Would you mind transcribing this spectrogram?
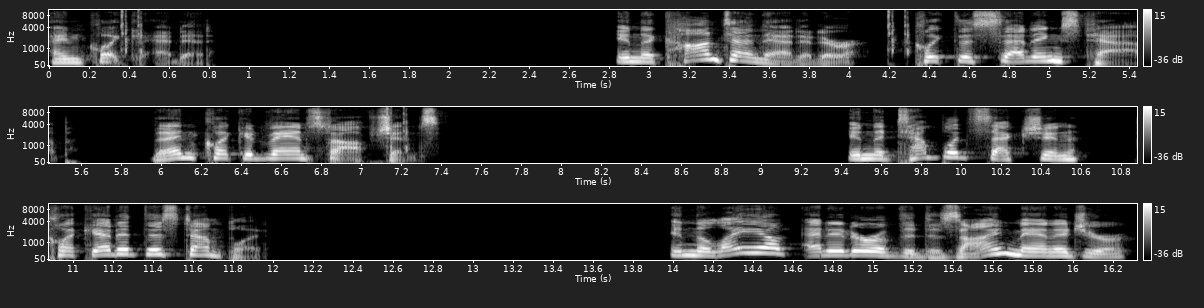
and click Edit. In the Content Editor, click the Settings tab, then click Advanced Options. In the Template section, click Edit this template. In the Layout Editor of the Design Manager,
